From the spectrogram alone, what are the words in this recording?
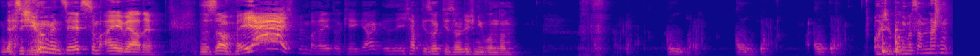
dass ich irgendwann selbst zum Ei werde. So, ja, ich bin bereit, okay. Ja, ich habe gesagt, ihr sollt euch nie wundern. Oh, habe irgendwas am Nacken.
